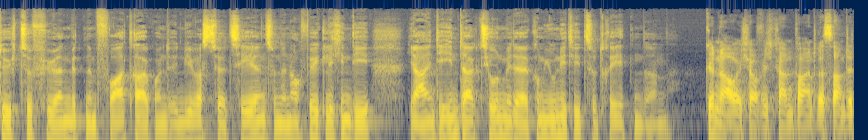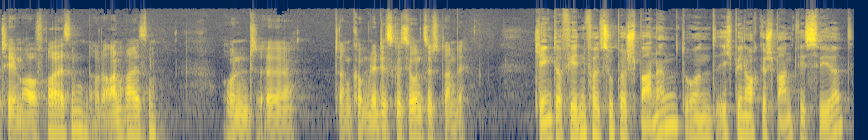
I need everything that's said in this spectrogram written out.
durchzuführen mit einem Vortrag und irgendwie was zu erzählen, sondern auch wirklich in die, ja, in die Interaktion mit der Community zu treten dann. Genau, ich hoffe, ich kann ein paar interessante Themen aufreißen oder anreißen und äh, dann kommt eine Diskussion zustande. Klingt auf jeden Fall super spannend und ich bin auch gespannt, wie es wird.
